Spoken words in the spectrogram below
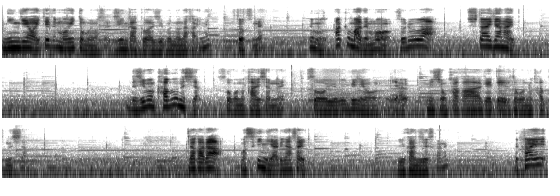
人間はいててもいいと思いますよ。人格は自分の中にね。一つね。でも、あくまでも、それは主体じゃないと。で、自分株主だと。そこの会社のね。そういうビジョンやミッションを掲げているところの株主だ。だから、まあ、好きにやりなさいという感じですかね。で会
